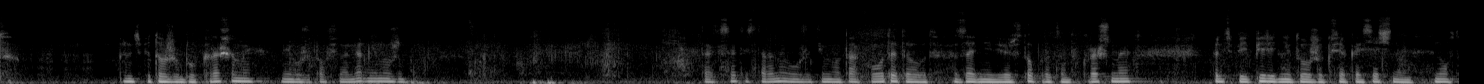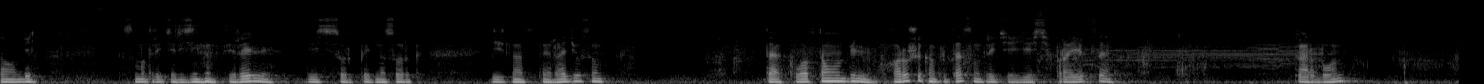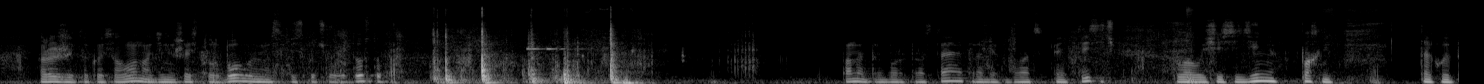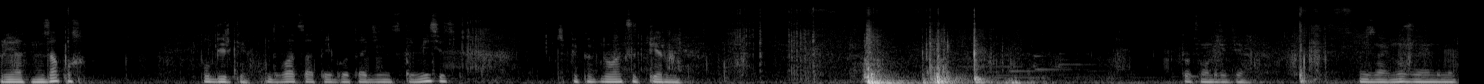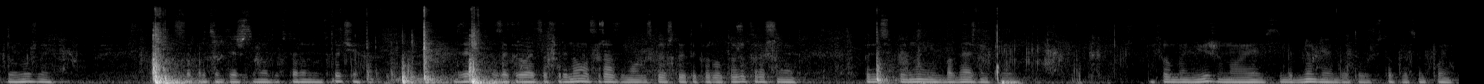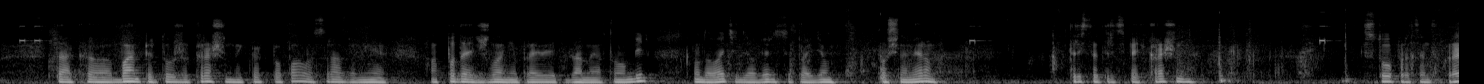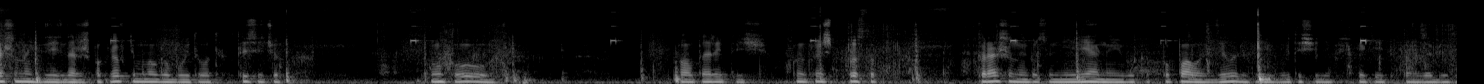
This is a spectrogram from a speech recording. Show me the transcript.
В принципе, тоже был крашеный. Мне уже толщиномер не нужен. Так, с этой стороны уже темно. Так, вот это вот задняя дверь 100% крашеная. В принципе, и передняя тоже вся косячная. Но автомобиль, смотрите, резина Pirelli 245 на 40, 19 радиусом. Так, у автомобиля хорошая комплектация, смотрите, есть проекция. Карбон. Рыжий такой салон, 1.6 турбовый, у нас бесключевой доступ. Панель приборов простая, пробег 25 тысяч, плавающее сиденье, пахнет такой приятный запах. Пубирки 20 год, 11 месяц, теперь как 21 -й. Тут смотрите, не знаю, нужный элемент, не нужный сопротивляешься на двухстороннем скотче. Дверь закрывается хреново. Сразу могу сказать, что это крыло тоже крашеное. В принципе, ну и багажник особо не вижу, но если бы днем я бы это уже 100% понял. Так, э, бампер тоже крашеный как попало. Сразу мне отпадает желание проверить данный автомобиль. Ну давайте для уверенности пройдем толщиномером. 335 крашеный 100% крашеный. Здесь даже шпаклевки много будет. Вот, тысячу. Уху. Полторы тысячи. Конечно, просто крашеный, просто нереально его как попало сделали и вытащили какие-то там забегут.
